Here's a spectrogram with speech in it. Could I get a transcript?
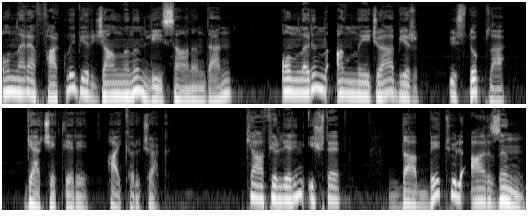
onlara farklı bir canlının lisanından, onların anlayacağı bir üslupla gerçekleri haykıracak. Kafirlerin işte Dabbetül Arz'ın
